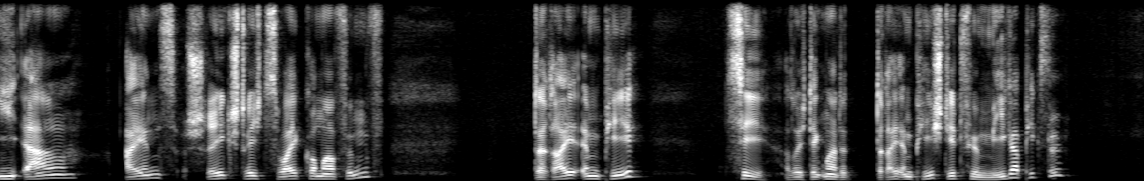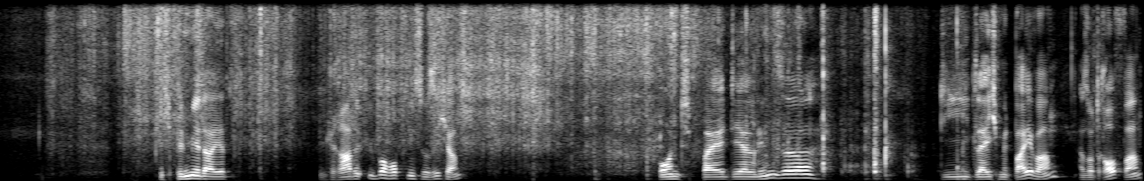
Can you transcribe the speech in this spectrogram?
IR 1-2,5 3 MP C. Also ich denke mal, das 3 MP steht für Megapixel. Ich bin mir da jetzt gerade überhaupt nicht so sicher. Und bei der Linse die gleich mit bei war, also drauf war.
